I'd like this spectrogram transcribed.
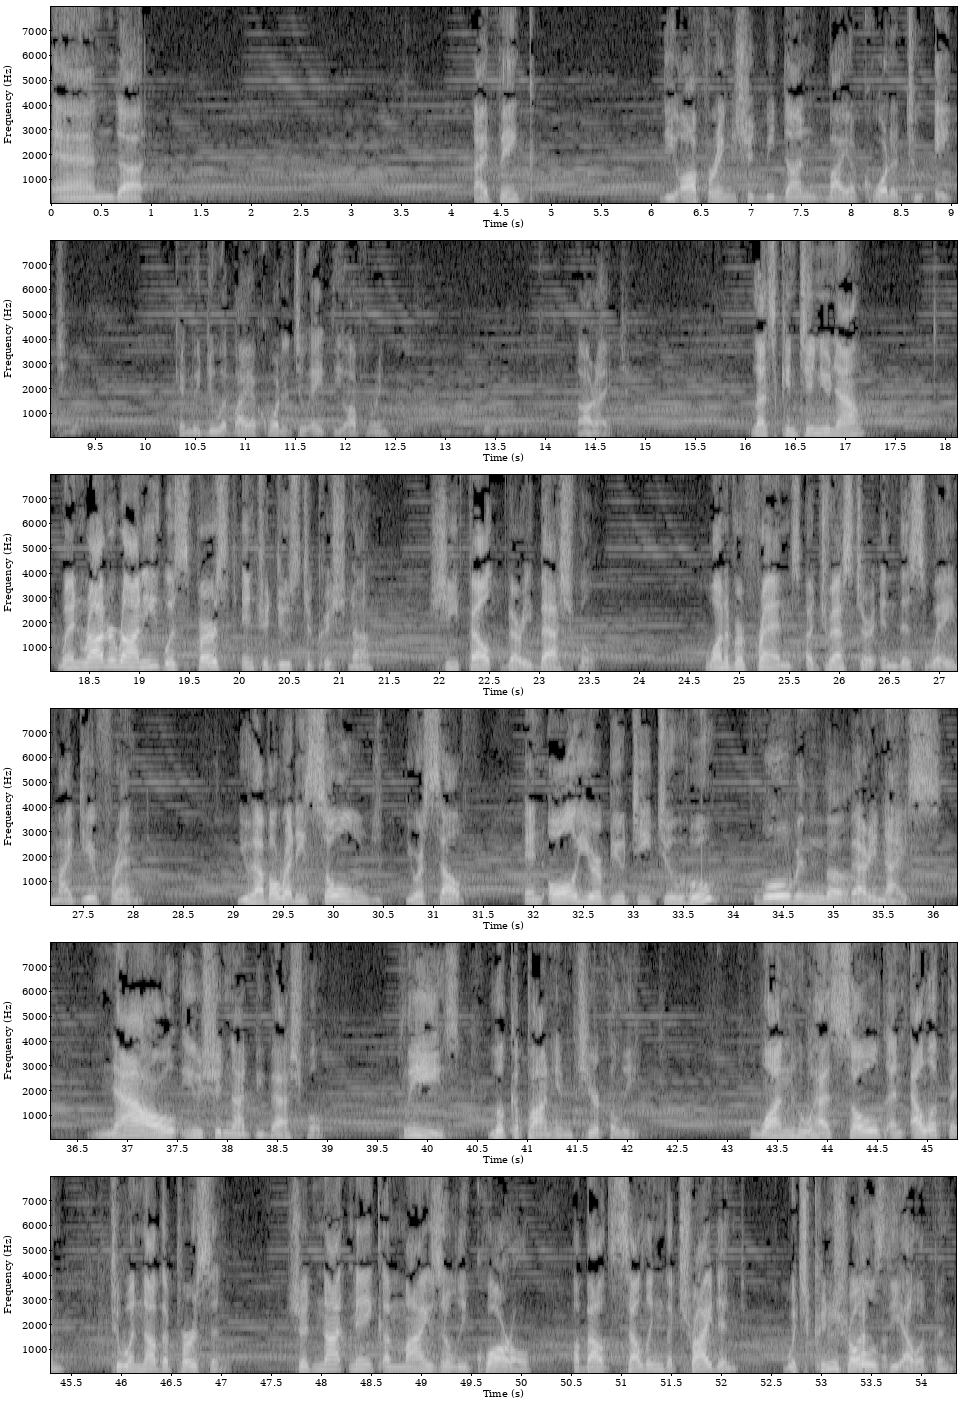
And uh, I think the offering should be done by a quarter to eight. Can we do it by a quarter to eight, the offering? All right. Let's continue now. When Radharani was first introduced to Krishna, she felt very bashful. One of her friends addressed her in this way, My dear friend, you have already sold yourself and all your beauty to who? Govinda. Very nice. Now you should not be bashful. Please look upon him cheerfully. One who has sold an elephant to another person should not make a miserly quarrel about selling the trident which controls the elephant.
